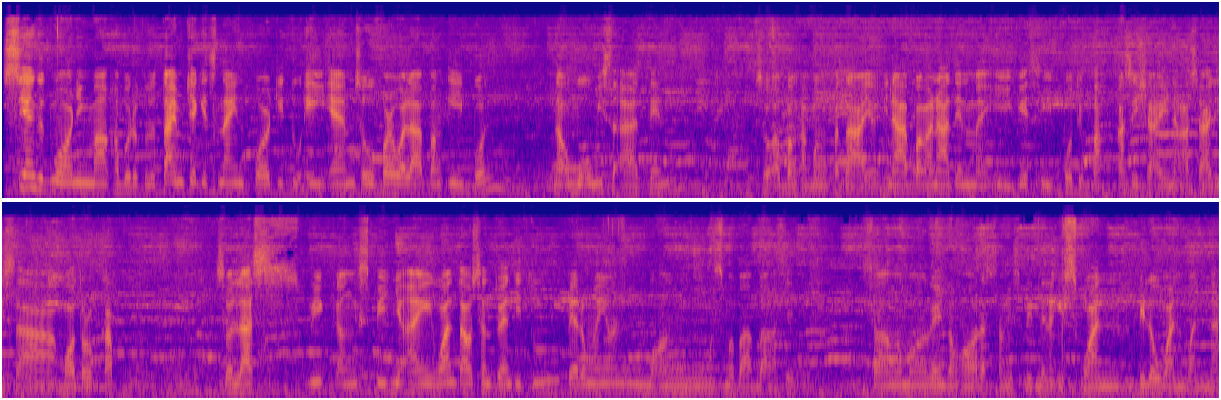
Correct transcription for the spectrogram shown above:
So yan, good morning mga kaburukulo. Time check, it's 9.42 a.m. So far, wala pang ibon na umuwi sa atin. So abang-abang pa tayo. Inaabangan natin maigi si Putipak kasi siya ay nakasali sa Motor Cup. So last week, ang speed niya ay 1,022 pero ngayon mukhang mas mababa kasi sa mga ganitong oras, ang speed nila is 1, below 1.1 na.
